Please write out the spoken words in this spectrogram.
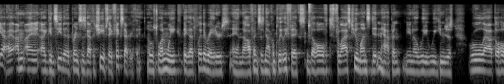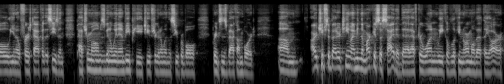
Yeah, I, I, I can see that Prisco's got the Chiefs. They fixed everything. It was one week. They got to play the Raiders, and the offense is now completely fixed. The whole for the last two months didn't happen. You know, we we can just rule out the whole you know first half of the season. Patrick Mahomes is going to win MVP. Chiefs are going to win the Super Bowl. Prisco's back on board. Um, our Chiefs a better team? I mean, the market's decided that after one week of looking normal that they are.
